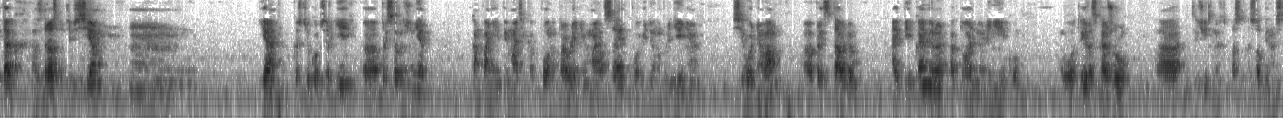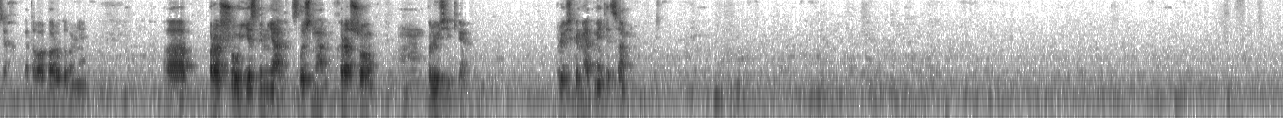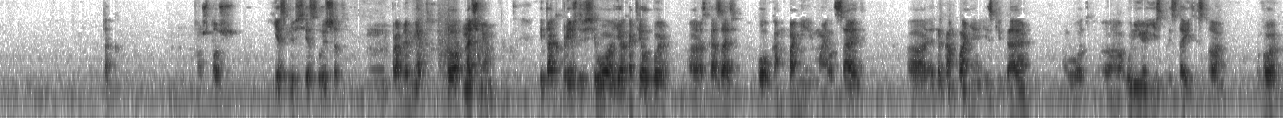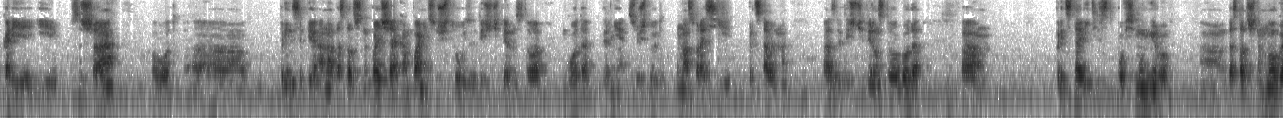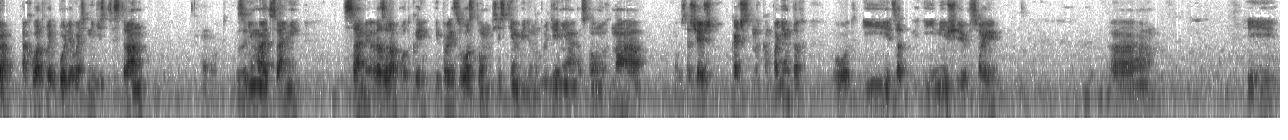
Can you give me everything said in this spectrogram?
Итак, здравствуйте всем. Я Костюков Сергей, э, пресс-инженер компании Epimatica по направлению MileSite по видеонаблюдению. Сегодня вам э, представлю IP-камеры, актуальную линейку, вот, и расскажу о отличительных особенностях этого оборудования. Э, прошу, если меня слышно хорошо, плюсики, плюсиками отметиться. Ну что ж, если все слышат, проблем нет, то начнем. Итак, прежде всего я хотел бы э, рассказать о компании MileSide. Э, это компания из Китая. Вот. Э, у нее есть представительство в Корее и в США. Вот. В принципе, она достаточно большая компания, существует с 2014 года, вернее, существует у нас в России, представлена с 2014 года. А, представительств по всему миру а, достаточно много, охватывает более 80 стран. Занимаются они сами разработкой и производством систем видеонаблюдения, основанных на высочайших качественных компонентах вот, и, и имеющие в своей и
